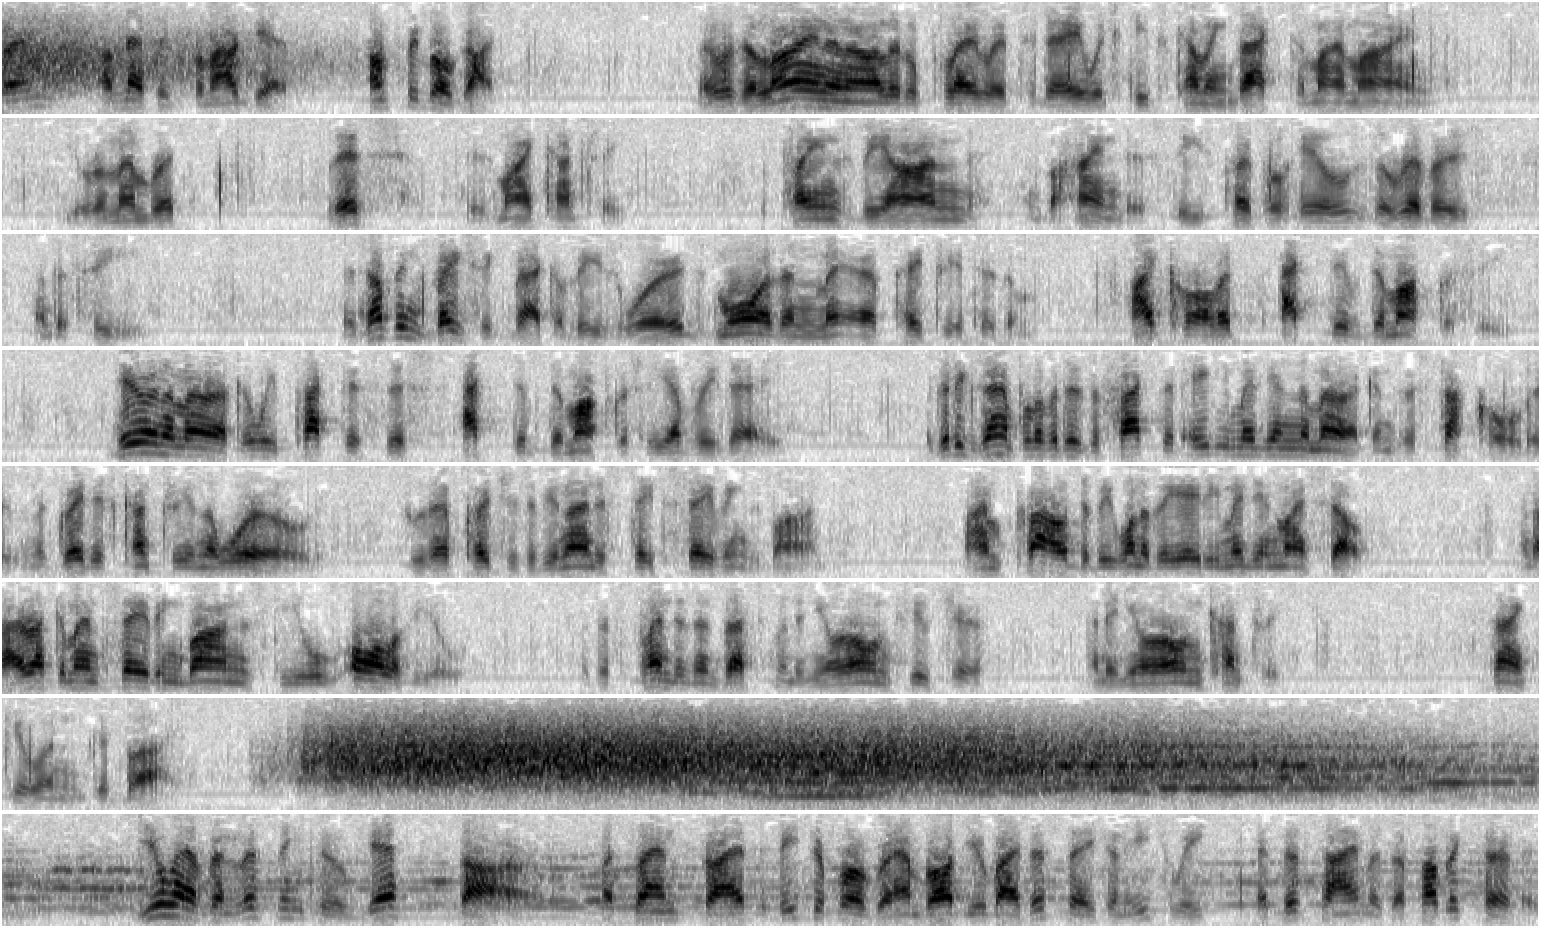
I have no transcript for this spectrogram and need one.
Friends, a message from our guest, Humphrey Bogart. There was a line in our little playlet today which keeps coming back to my mind. You remember it? This is my country. The plains beyond and behind us, these purple hills, the rivers, and the sea. There's something basic back of these words, more than mere patriotism. I call it active democracy. Here in America, we practice this active democracy every day. A good example of it is the fact that 80 million Americans are stockholders in the greatest country in the world through their purchase of United States savings bonds. I'm proud to be one of the 80 million myself, and I recommend saving bonds to you, all of you, as a splendid investment in your own future and in your own country. Thank you and goodbye. You have been listening to Guest Star, a transcribed feature program brought to you by this station each week at this time as a public service.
